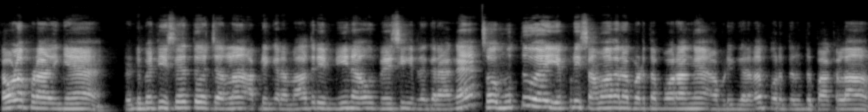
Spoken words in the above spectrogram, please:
"கவலைப்படாதீங்க. ரெண்டு பேர்த்தையும் சேர்த்து வச்சிடலாம் அப்படிங்கிற மாதிரி மீனாவும் பேசிக்கிட்டு இருக்கிறாங்க. ஸோ முத்துவை எப்படி சமாதானப்படுத்த போறாங்க அப்படிங்கிறத பொறுத்திருந்து பார்க்கலாம்.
